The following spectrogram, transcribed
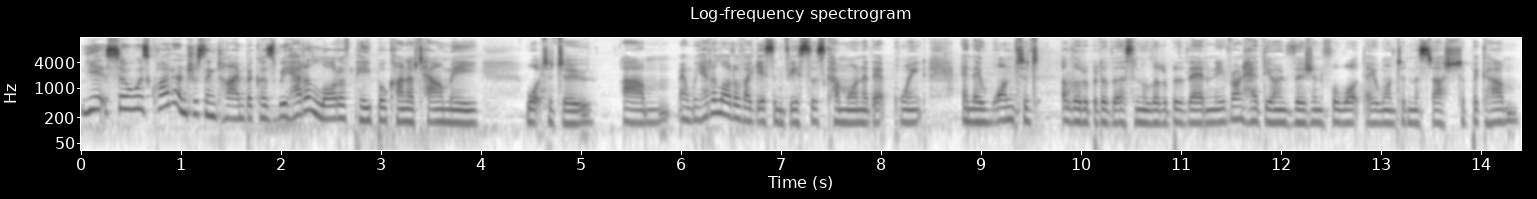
yeah so it was quite an interesting time because we had a lot of people kind of tell me what to do um, and we had a lot of, I guess, investors come on at that point, and they wanted a little bit of this and a little bit of that, and everyone had their own vision for what they wanted Moustache to become.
